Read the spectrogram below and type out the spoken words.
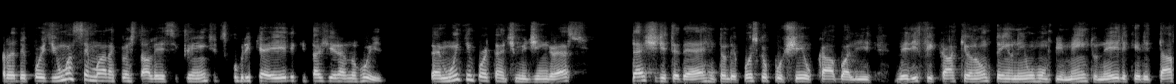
para depois de uma semana que eu instalei esse cliente, descobrir que é ele que está gerando ruído. Então é muito importante medir ingresso, teste de TDR, então depois que eu puxei o cabo ali, verificar que eu não tenho nenhum rompimento nele, que ele está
